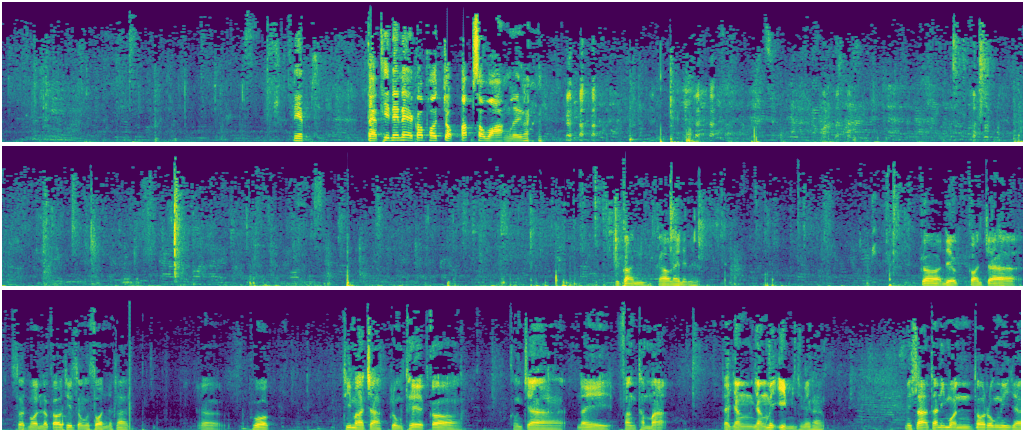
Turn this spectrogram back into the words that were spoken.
เนี่ยแต่ที่แน่ๆก็พอจบปั๊บสว่างเลยนะทุกการกล่าวอะไรหน่อยไหมก็เดี๋ยวก่อนจะสวดมนต์แล้วก็ที่ส่งกุศลนะครับ พวกที่มาจากกรุงเทพก็คงจะได้ฟังธรรมะ แต่ยังยังไม่อิ่มใช่ไหมครับ ไม่ทราบท่านิมนต์โตรุ่งนี่จะ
